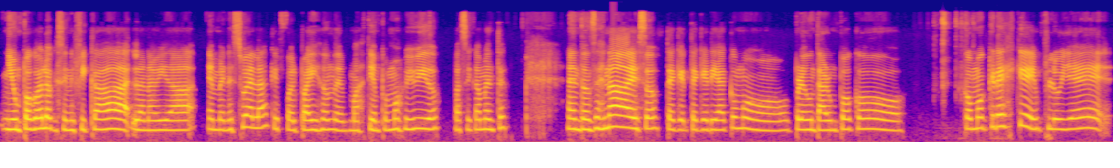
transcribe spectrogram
y un poco de lo que significa la Navidad en Venezuela, que fue el país donde más tiempo hemos vivido, básicamente. Entonces, nada, eso, te, te quería como preguntar un poco, ¿cómo crees que influye,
